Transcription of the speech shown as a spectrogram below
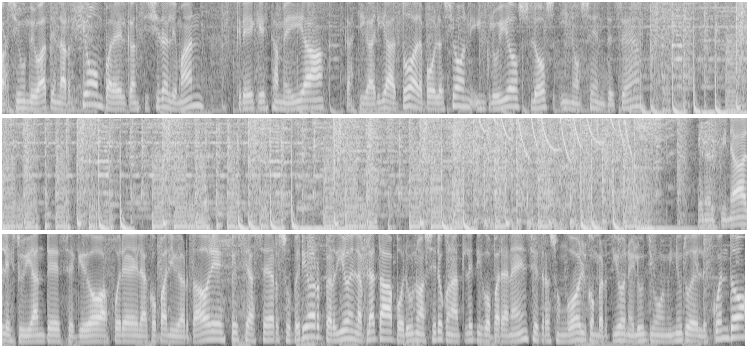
así un debate en la región. Para el canciller alemán, cree que esta medida castigaría a toda la población, incluidos los inocentes. ¿eh? Final, Estudiantes se quedó afuera de la Copa Libertadores, pese a ser superior, perdió en La Plata por 1 a 0 con Atlético Paranaense tras un gol convertido en el último minuto del descuento.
